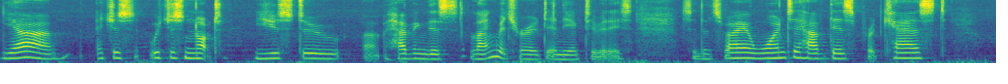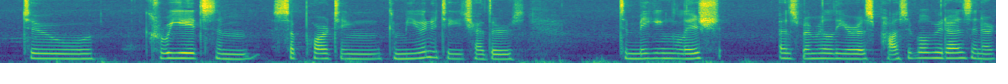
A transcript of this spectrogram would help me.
yeah, it just we're just not used to um, having this language for daily activities. So that's why I want to have this podcast to create some supporting community each other to make English as familiar as possible with us in our,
